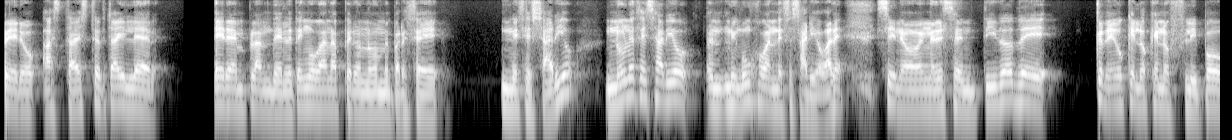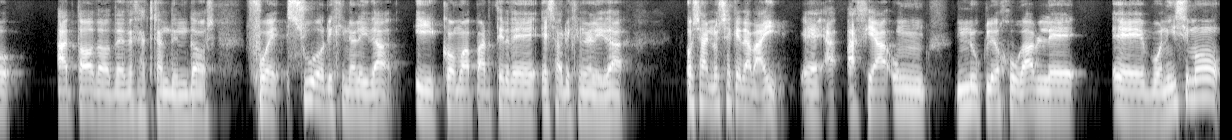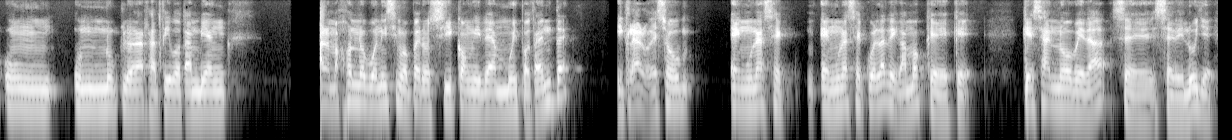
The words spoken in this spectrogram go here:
pero hasta este tráiler era en plan de le tengo ganas pero no me parece necesario no necesario, ningún juego es necesario, ¿vale? Sino en el sentido de, creo que lo que nos flipó a todos de Death Stranding 2 fue su originalidad y cómo a partir de esa originalidad, o sea, no se quedaba ahí, eh, hacia un núcleo jugable eh, buenísimo, un, un núcleo narrativo también, a lo mejor no buenísimo, pero sí con ideas muy potentes. Y claro, eso en una, en una secuela, digamos que, que que esa novedad se, se diluye.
